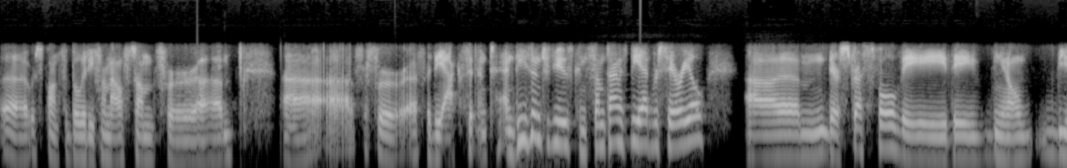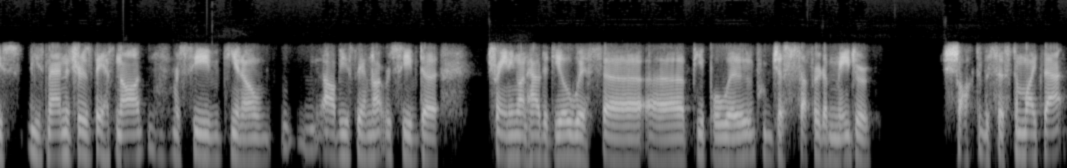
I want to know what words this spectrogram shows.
uh, responsibility from Alstom for um, uh, for for, uh, for the accident. And these interviews can sometimes be adversarial. Um, they're stressful. They they you know these these managers they have not received you know obviously have not received a training on how to deal with uh, uh, people who just suffered a major shock to the system like that.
